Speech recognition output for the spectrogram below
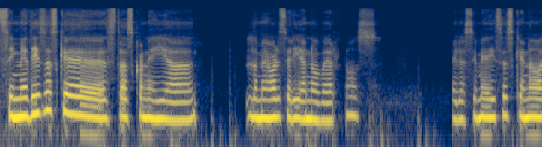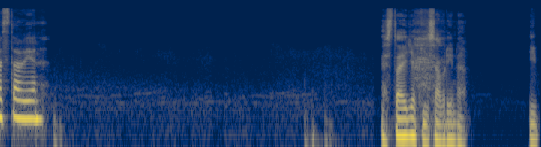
Si me dices que estás con ella, lo mejor sería no vernos. Pero si me dices que no, está bien. Está ella aquí, Sabrina. Y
